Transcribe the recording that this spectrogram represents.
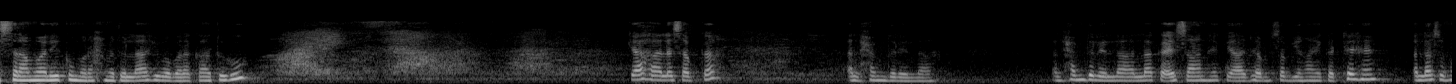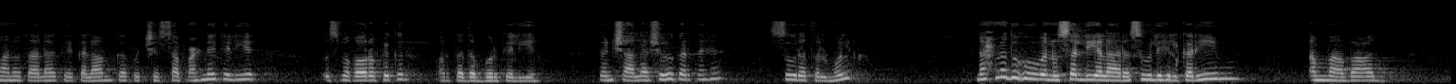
السلام علیکم ورحمۃ اللہ وبرکاتہ۔ کیا حال ہے سب کا؟ الحمد للہ الحمد للہ اللہ کا احسان ہے کہ آج ہم سب یہاں اکٹھے ہیں۔ اللہ سبحان و تعالیٰ کے کلام کا کچھ حصہ پڑھنے کے لیے، اس میں غور و فکر اور تدبر کے لیے۔ تو انشاءاللہ شروع کرتے ہیں۔ سورت الملک۔ نحمد ونسلی علی رسول کریم اما بعد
